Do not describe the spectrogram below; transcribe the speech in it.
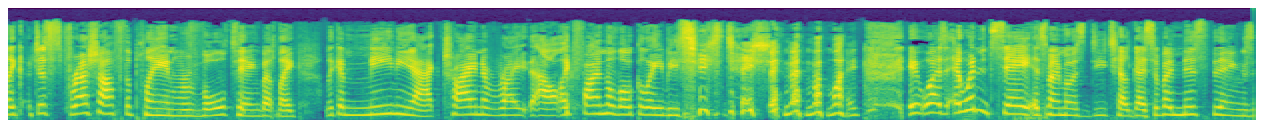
like just fresh off the plane, revolting, but like, like a maniac trying to write out, like find the local ABC station. And I'm like, it was, I wouldn't say it's my most detailed guys. So if I miss things,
